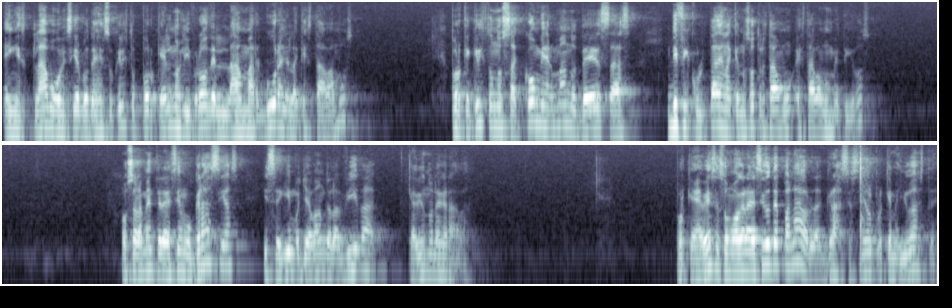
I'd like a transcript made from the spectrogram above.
en esclavos o en siervos de Jesucristo porque Él nos libró de la amargura en la que estábamos. Porque Cristo nos sacó, mis hermanos, de esas dificultades en las que nosotros estábamos, estábamos metidos. O solamente le decimos gracias y seguimos llevando la vida que a Dios no le agrada. Porque a veces somos agradecidos de palabras. Gracias, Señor, porque me ayudaste.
